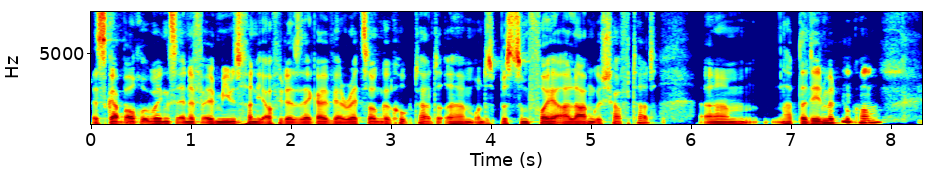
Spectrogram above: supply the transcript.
Es gab auch übrigens NFL-Memes, fand ich auch wieder sehr geil, wer Red Zone geguckt hat ähm, und es bis zum Feueralarm geschafft hat. Ähm, habt ihr den mitbekommen?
